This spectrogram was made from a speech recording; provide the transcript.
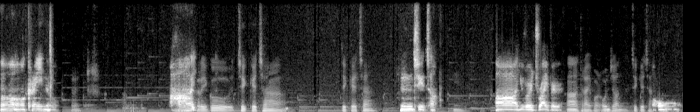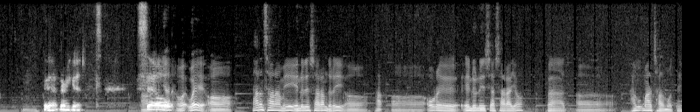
어, 크레인으로. 그래. 아, 그리고 직계차, 직계차. 음, 지게차. 음. 아, you were driver. 아, 드라이버, 운전, 직계차. 오, 음. yeah, very good. 아, So, 미안, 어, 왜, 어, 다른 사람이, 인도네시아 사람들이, 어, 하, 어, 오래 인도네시아 살아요. but, 어, 한국말 잘 못해.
